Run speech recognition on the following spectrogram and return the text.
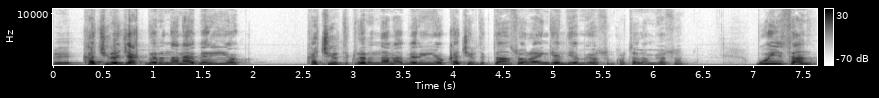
Ve Kaçıracaklarından haberin yok. Kaçırdıklarından haberin yok. Kaçırdıktan sonra engelleyemiyorsun, kurtaramıyorsun. Bu insan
